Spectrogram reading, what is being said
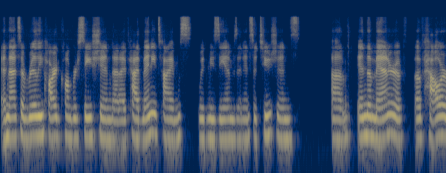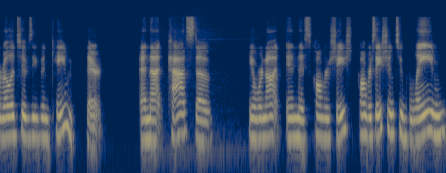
And that's a really hard conversation that I've had many times with museums and institutions um, in the manner of of how our relatives even came there and that past of you know we're not in this conversation conversation to blame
